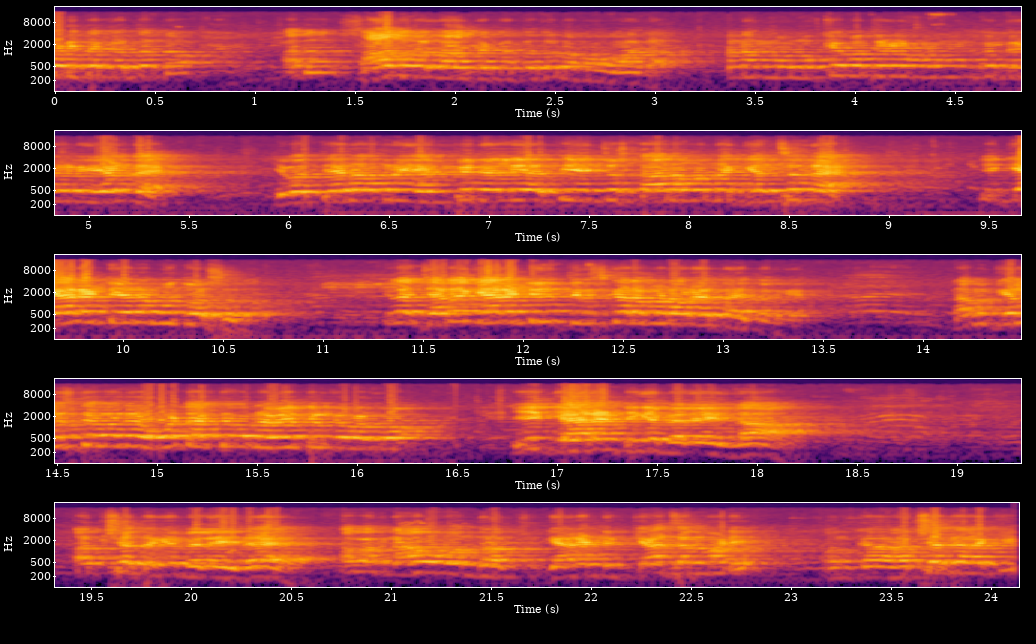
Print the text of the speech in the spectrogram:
ಪಡಿತಕ್ಕಂಥದ್ದು ಅದು ಸಾಧುವಲ್ಲ ಅಂತಕ್ಕಂಥದ್ದು ನಮ್ಮ ವಾದ. ನಮ್ಮ ಮುಖ್ಯಮಂತ್ರಿಗಳು ಮುಖ್ಯಮಂತ್ರಿಗಳಿಗೆ ಹೇಳಿದೆ, ಇವತ್ತೇನಾದ್ರೂ ಎಂ ನಲ್ಲಿ ಅತಿ ಹೆಚ್ಚು ಸ್ಥಾನವನ್ನ ಗೆಲ್ಸಿದ್ರೆ ಈ ಗ್ಯಾರಂಟಿಯನ್ನ ಮುಂದುವರ್ಸೋದು. ಇಲ್ಲ, ಜನ ಗ್ಯಾರಂಟಿ ತಿರಸ್ಕಾರ ಮಾಡೋರು ಅಂತ ಆಯ್ತು ಅವ್ರಿಗೆ? ನಮ್ಗೆ ಗೆಲ್ಸ್ತೇವೆ ಅಂದ್ರೆ ಓಟ್ ಹಾಕ್ತೇವೆ ನಾವೇನ್ ತಿಳ್ಕೋಬೇಕು? ಈ ಗ್ಯಾರಂಟಿಗೆ ಬೆಲೆ ಇಲ್ಲ. ಅಕ್ಷತೆಗೆ ಬೆಲೆ ಇದೆ. ಅವಾಗ ನಾವು ಒಂದು ಗ್ಯಾರಂಟಿ ಕ್ಯಾನ್ಸಲ್ ಮಾಡಿ, ಒಂದು ಅಕ್ಷತೆ ಹಾಕಿ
